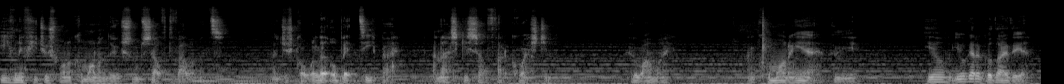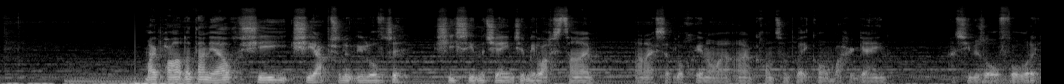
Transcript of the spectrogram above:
even if you just want to come on and do some self development and just go a little bit deeper and ask yourself that question Who am I? And come on here and you, you'll, you'll get a good idea. My partner Danielle, she she absolutely loved it. She's seen the change in me last time, and I said, look, you know, I, I'm contemplate going back again, and she was all for it.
